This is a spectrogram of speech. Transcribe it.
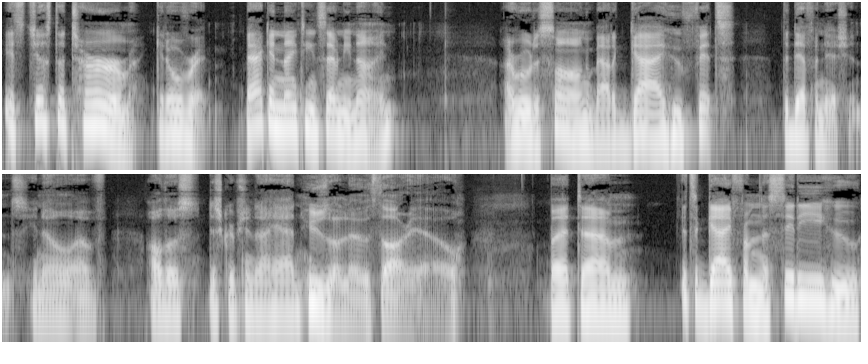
It's just a term. Get over it. Back in 1979, I wrote a song about a guy who fits the definitions, you know, of all those descriptions I had. He's a Lothario. But um, it's a guy from the city who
